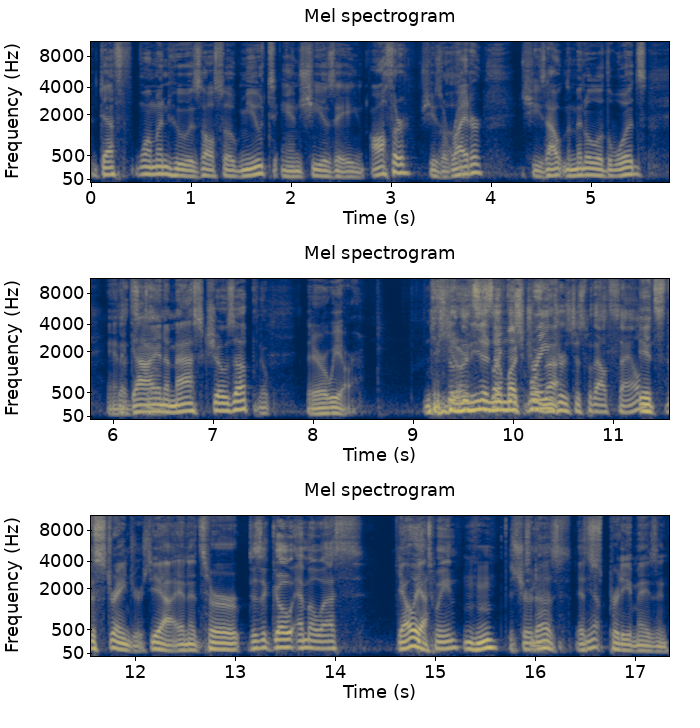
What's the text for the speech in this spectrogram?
a deaf woman who is also mute, and she is a author. She's a writer. She's out in the middle of the woods, and a guy dumb. in a mask shows up. Nope. There we are. you So don't it's need to just know like the much more than that. strangers just without sound. It's the strangers, yeah, and it's her. Does it go MOS? Oh yeah, Between? hmm It sure does. It's Yep. pretty amazing.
